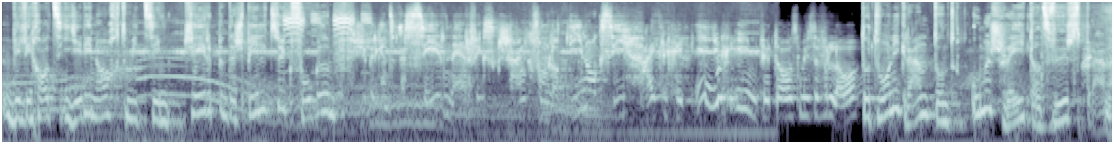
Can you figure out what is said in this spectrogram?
weil ich Katze jede Nacht mit seinem chirpenden Spielzeugvogel, das war übrigens ein sehr nerviges Geschenk vom Latino, gewesen. eigentlich hätte ich ihn für das müssen verlassen durch die Wohnung rennt und umschreit, als würde es brennen.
